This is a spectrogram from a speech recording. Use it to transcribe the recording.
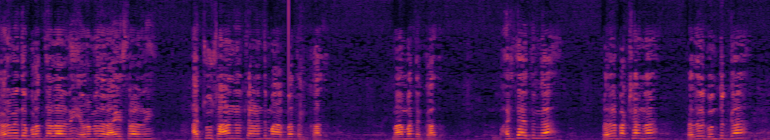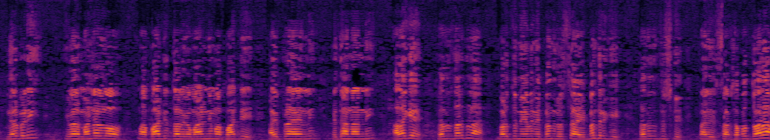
ఎవరి మీద బురద్దలాలని జల్లాలని ఎవరి మీద రాయిస్తాలని అది చూసి ఆనందించాలనేది మా అభ్యంతరం కాదు. మా అభ్యంతరం కాదు. బాధ్యతాయుతంగా ప్రజల పక్షాన ప్రజల గొంతుగా నిలబడి ఇవాళ మండలిలో మా పార్టీ తాలూకా వాడిని మా పార్టీ అభిప్రాయాన్ని విధానాన్ని అలాగే ప్రజల తరఫున పడుతున్న ఏమైనా ఇబ్బందులు వస్తే ఆ ఇబ్బందులకి ప్రజల దృష్టికి మరి సభ ద్వారా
